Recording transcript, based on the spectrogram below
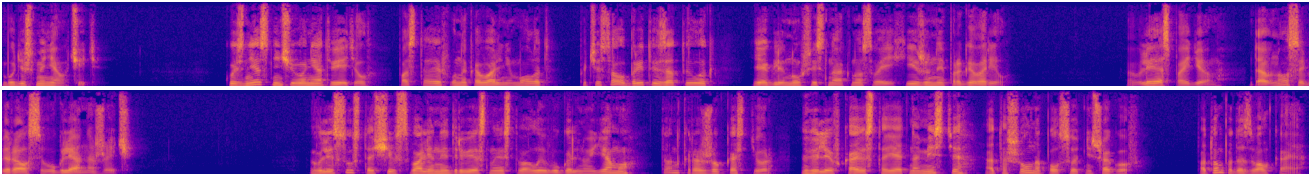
Будешь меня учить?» Кузнец ничего не ответил, поставив у наковальни молот, почесал бритый затылок и, оглянувшись на окно своей хижины, проговорил. «В лес пойдем. Давно собирался угля нажечь». В лесу, стащив сваленные древесные стволы в угольную яму, танк разжег костер – Велев Каю стоять на месте, отошел на полсотни шагов. Потом подозвал Кая.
